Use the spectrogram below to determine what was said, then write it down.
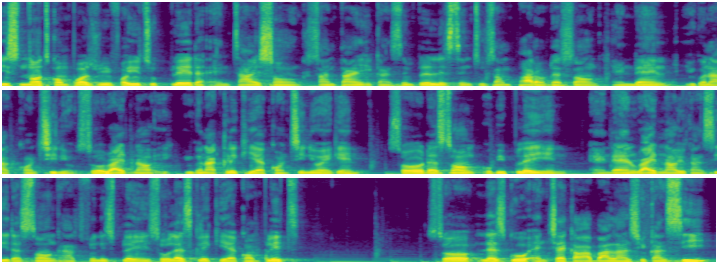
it's not compulsory for you to play the entire song. Sometimes you can simply listen to some part of the song and then you're gonna continue. So right now you're gonna click here continue again. So the song will be playing and then right now you can see the song has finished playing. So let's click here complete. So let's go and check our balance. You can see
